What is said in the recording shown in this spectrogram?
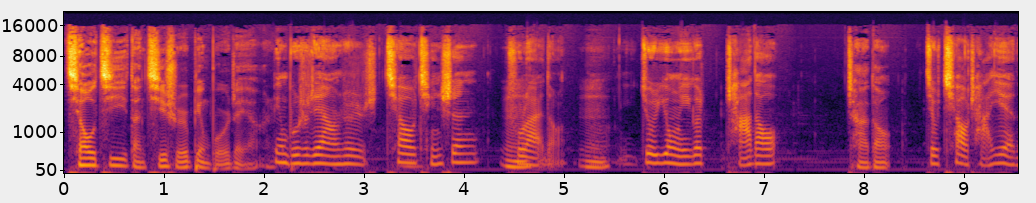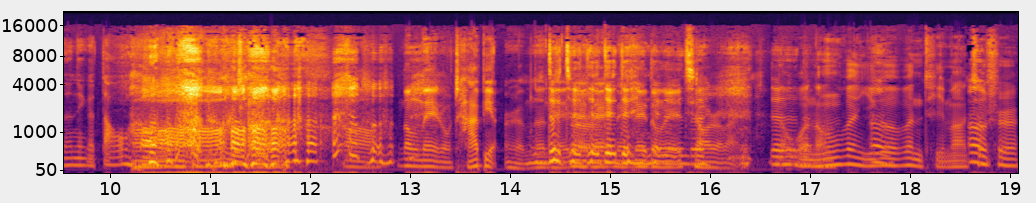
敲击，但其实并不是这样。并不是这样，是敲琴身出来的，嗯，就用一个茶刀，茶刀就撬茶叶的那个刀。哦哦弄那种茶饼什么的，对对对对对那那东西敲出来。我能问一嗯个问题吗？嗯就是，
